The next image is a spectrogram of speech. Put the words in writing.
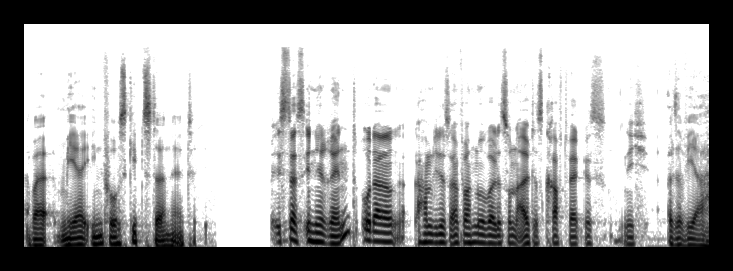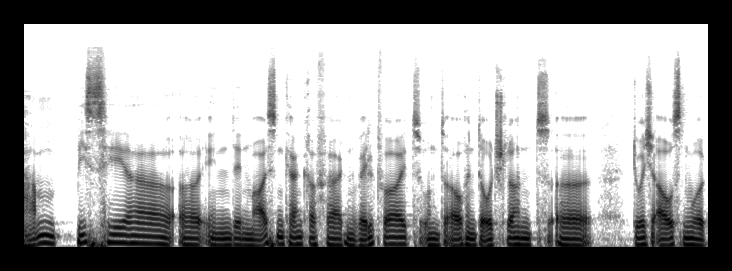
Aber mehr Infos gibt es da nicht. Ist das inhärent oder haben die das einfach nur, weil das so ein altes Kraftwerk ist, nicht? Also wir haben bisher äh, in den meisten Kernkraftwerken weltweit und auch in Deutschland äh, durchaus nur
